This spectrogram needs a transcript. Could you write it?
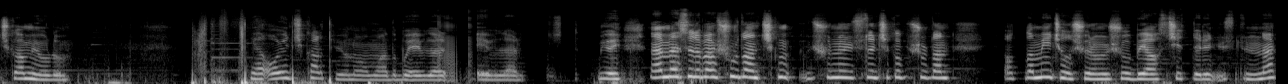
Çıkamıyorum. Ya oyun çıkartmıyor normalde bu evler evler. Yani mesela ben şuradan çıkıp şunun üstüne çıkıp şuradan atlamaya çalışıyorum şu beyaz çitlerin üstünden.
